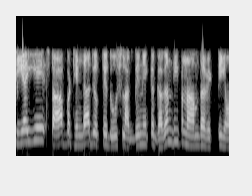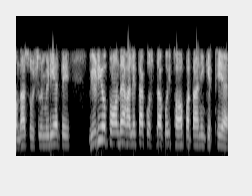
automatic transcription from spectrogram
ਸੀਆਈਏ ਸਟਾਫ ਬਠਿੰਡਾ ਦੇ ਉੱਤੇ ਦੋਸ਼ ਲੱਗਦੇ ਨੇ। ਇੱਕ ਗਗਨਦੀਪ ਨਾਮ ਦਾ ਵਿਅਕਤੀ ਆਉਂਦਾ ਸੋਸ਼ਲ ਮੀਡੀਆ ਤੇ। ਵੀਡੀਓ ਪਾਉਂਦਾ, ਹਾਲੇ ਤੱਕ ਉਸ ਦਾ ਕੋਈ ਥੋ ਪਤਾ ਨਹੀਂ ਕਿੱਥੇ ਹੈ।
